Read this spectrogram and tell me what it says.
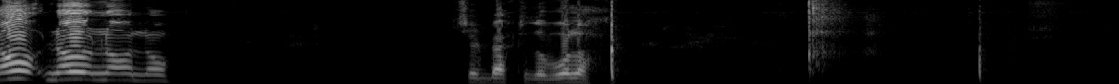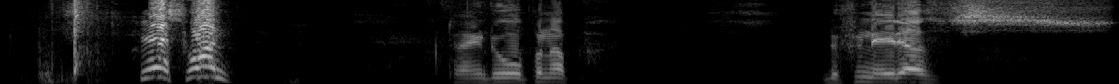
No, no, no, no. Sit back to the bowler. Yes, one. Trying to open up different areas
